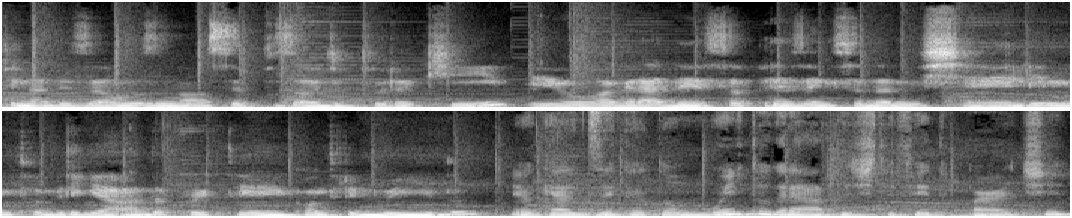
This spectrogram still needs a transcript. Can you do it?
Finalizamos o nosso episódio por aqui. Eu agradeço a presença da Michelle. Muito obrigada por ter contribuído. Eu quero dizer que eu estou muito grata de ter feito parte.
